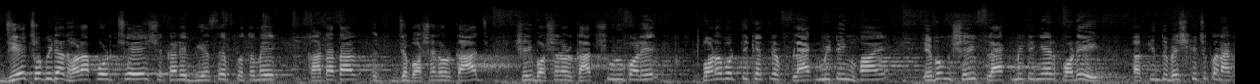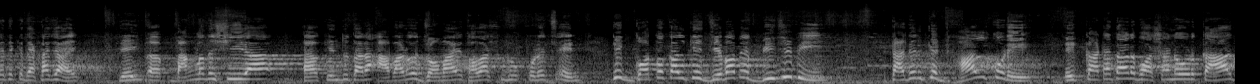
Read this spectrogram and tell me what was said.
যে ছবিটা ধরা পড়ছে, সেখানে বিএসএফ প্রথমে কাঁটাতার যে বসানোর কাজ, সেই বসানোর কাজ শুরু করে। পরবর্তী ক্ষেত্রে ফ্ল্যাগ মিটিং হয় এবং সেই ফ্ল্যাগ মিটিংয়ের পরেই কিন্তু বেশ কিছুক্ষণ আগে থেকে দেখা যায় যে এই বাংলাদেশিরা কিন্তু তারা আবারও জমায়েত হওয়া শুরু করেছেন। ঠিক গতকালকে যেভাবে বিজিবি তাদেরকে ঢাল করে এই কাঁটাতার বসানোর কাজ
